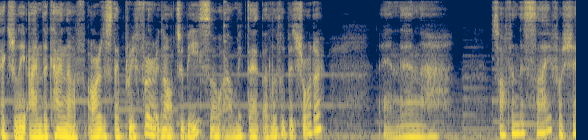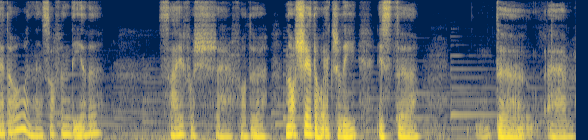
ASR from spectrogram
Actually, I'm the kind of artist that prefer it not to be, so I'll make that a little bit shorter, and then uh, soften this side for shadow, and then soften the other side for for the not shadow. Actually, is the the um,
